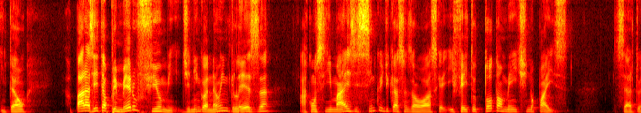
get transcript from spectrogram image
Então, Parasita é o primeiro filme de língua não inglesa a conseguir mais de cinco indicações ao Oscar e feito totalmente no país, certo?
